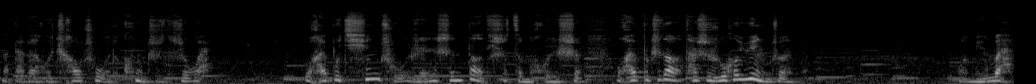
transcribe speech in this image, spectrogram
那大概会超出我的控制之外。我还不清楚人生到底是怎么回事，我还不知道它是如何运转的。我明白，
